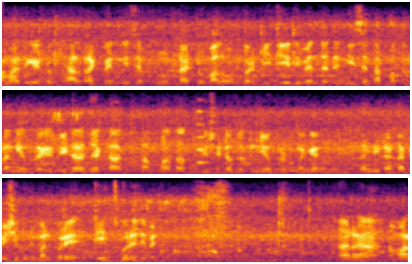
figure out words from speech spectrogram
আমার দিকে একটু খেয়াল রাখবেন, নিচে ফ্লোরটা একটু ভালো করে ভিজিয়ে দিবেন যাতে নিচে তাপমাত্রাটা নিয়ন্ত্রণ থাকে। লিটারে যে একটা তাপমাত্রা থাকে সেটা যাতে নিয়ন্ত্রণ থাকে, তার লিটারটা বেশি পরিমাণ করে চেঞ্জ করে দেবেন। আর আমার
